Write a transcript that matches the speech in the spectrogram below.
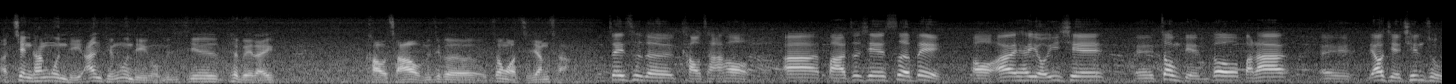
啊健康问题、安全问题，我们今天特别来考察我们这个中华纸浆厂。这一次的考察哈啊，把这些设备哦，啊还有一些呃重点都把它呃了解清楚。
